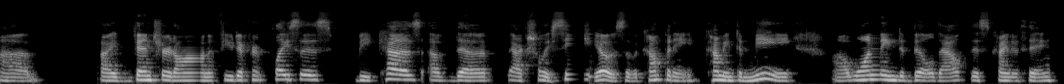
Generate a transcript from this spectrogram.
uh, i ventured on a few different places because of the actually ceos of the company coming to me uh, wanting to build out this kind of thing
